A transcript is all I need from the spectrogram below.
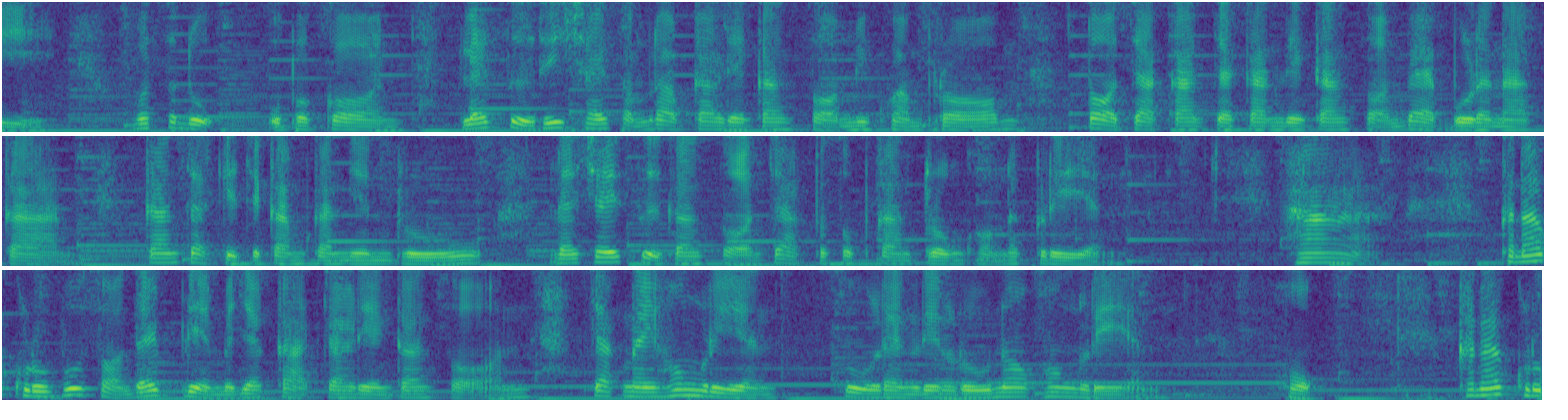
4. วัสดุ อุปกรณ์ และสื่อที่ใช้สำหรับการเรียนการสอนมีความพร้อม ต่อจากการจัดการเรียนการสอนแบบบูรณาการ การจัดกิจกรรมการเรียนรู้ และใช้สื่อการสอนจากประสบการณ์ตรงของนักเรียน 5. คณะครูผู้สอนได้เปลี่ยนบรรยากาศการเรียนการสอน จากในห้องเรียน สู่แหล่งเรียนรู้นอกห้องเรียน 6. คณะครู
